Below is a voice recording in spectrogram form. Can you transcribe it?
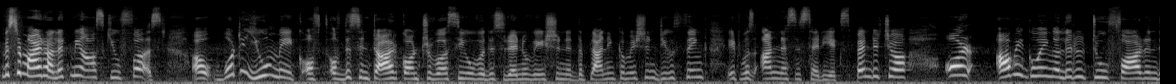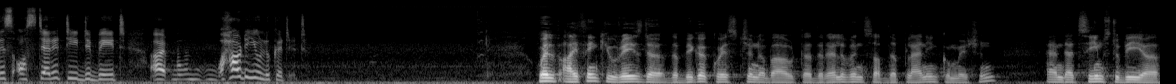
Mr. Maira, let me ask you first. Uh, what do you make of, of this entire controversy over this renovation at the Planning Commission? Do you think it was unnecessary expenditure or are we going a little too far in this austerity debate? Uh, how do you look at it? Well, I think you raised uh, the bigger question about uh, the relevance of the Planning Commission, and that seems to be an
